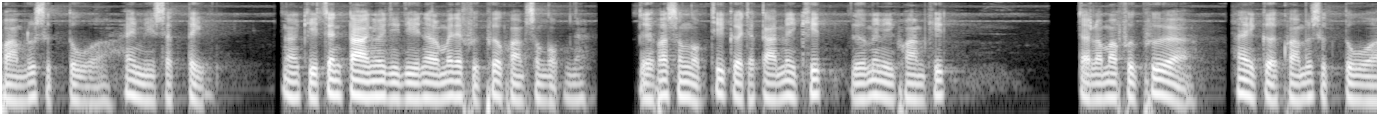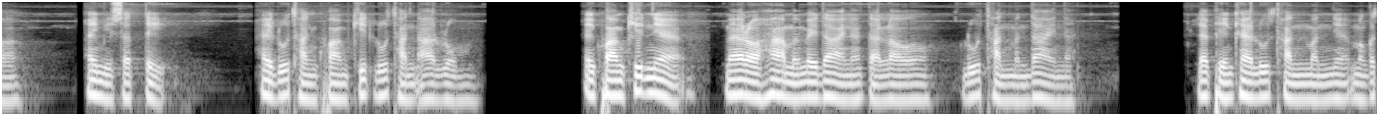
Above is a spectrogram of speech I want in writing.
ความรู้สึกตัว ให้มีสตินะขีดเส้นใต้ไว้ดีๆนะเราไม่ได้ฝึกเพื่อความสงบนะโดยเพราะสงบที่เกิดจากการไม่คิดหรือไม่มีความคิด แต่เรามาฝึกเพื่อ ให้เกิดความรู้สึกตัว ให้มีสติ ให้รู้ทันความคิดรู้ทันอารมณ์ไอ้ความคิดเนี่ยแม้เราห้ามมันไม่ได้นะแต่เรารู้ทันมันได้นะและเพียงแค่รู้ทันมันเนี่ยมันก็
